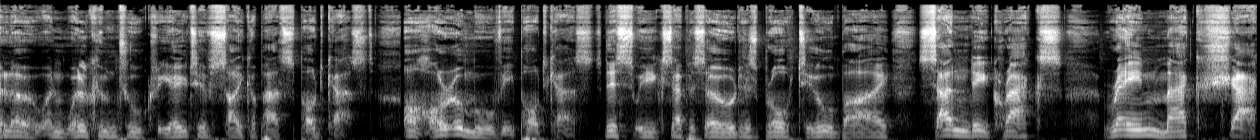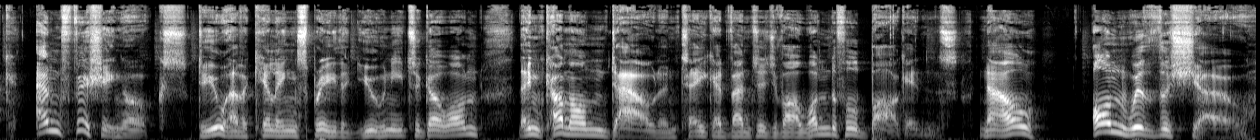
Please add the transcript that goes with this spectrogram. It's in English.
Hello and welcome to Creative Psychopaths Podcast, a horror movie podcast. This week's episode is brought to you by Sandy Cracks, Rain Mac Shack, and Fishing Hooks. Do you have a killing spree that you need to go on? Then come on down and take advantage of our wonderful bargains. Now, on with the show.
